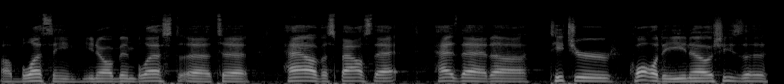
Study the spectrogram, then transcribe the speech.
a blessing. You know, I've been blessed uh, to have a spouse that has that uh, teacher quality. You know, she's a,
